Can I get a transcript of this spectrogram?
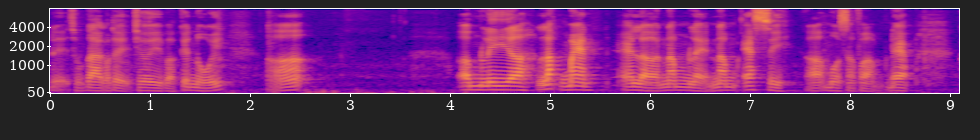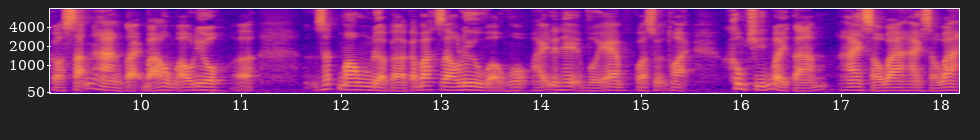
để chúng ta có thể chơi và kết nối. Đó. âm ly uh, Luckman L505SC uh, một sản phẩm đẹp có sẵn hàng tại báo Hồng Audio. Uh, rất mong được à, các bác giao lưu và ủng hộ. Hãy liên hệ với em qua số điện thoại 0978 263 263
